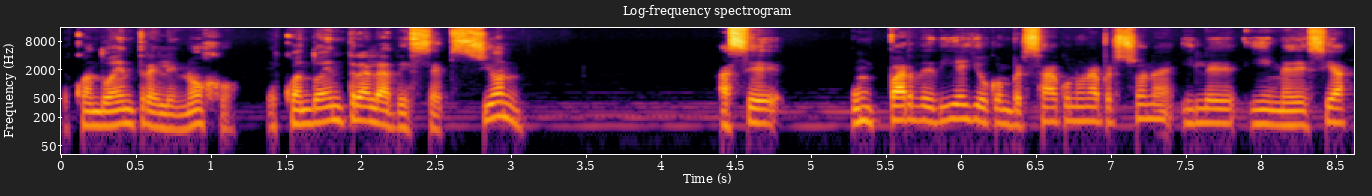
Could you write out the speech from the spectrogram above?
es cuando entra el enojo, es cuando entra la decepción. Hace un par de días yo conversaba con una persona y, le, y me decía,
